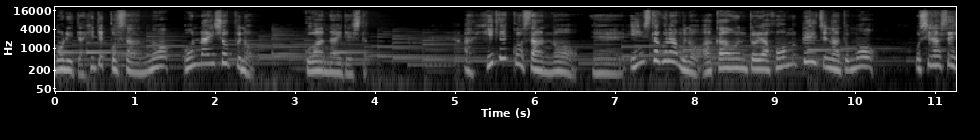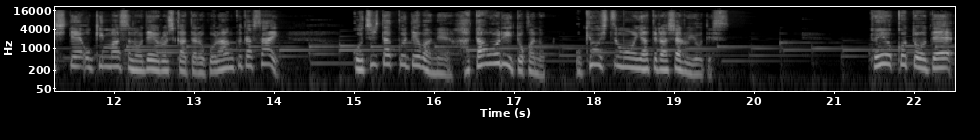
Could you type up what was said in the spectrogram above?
森田秀子さんのオンラインショップのご案内でした。あ、秀子さんの、えー、インスタグラムのアカウントやホームページなどもお知らせしておきますので、よろしかったらご覧ください。ご自宅ではね、旗織りとかのお教室もやってらっしゃるようです。ということで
